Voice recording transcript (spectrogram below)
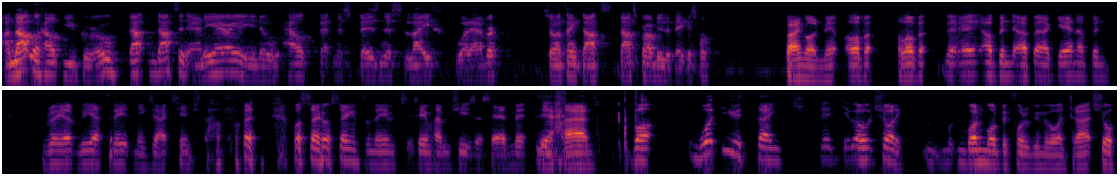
and that will help you grow. That that's in any area, you know, health, fitness, business, life, whatever. So I think that's that's probably the biggest one. Bang on, mate. I love it. I love it. Uh, I've been, I've been again, I've been re- reiterating the exact same stuff. we're, singing, we're singing from the same hymn sheets, as I said, mate. Yeah. Um, but what do you think? Oh, sorry, one more before we move on to that. So,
